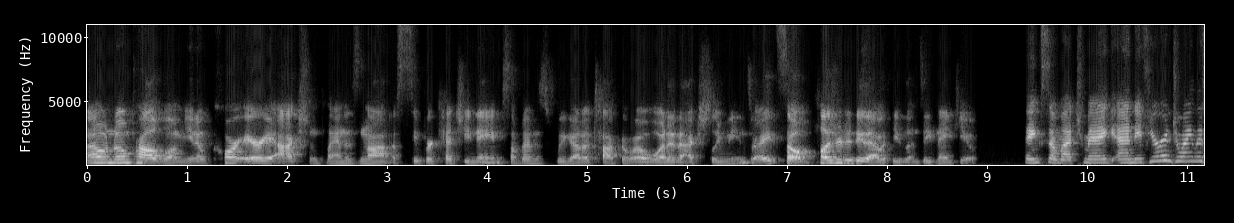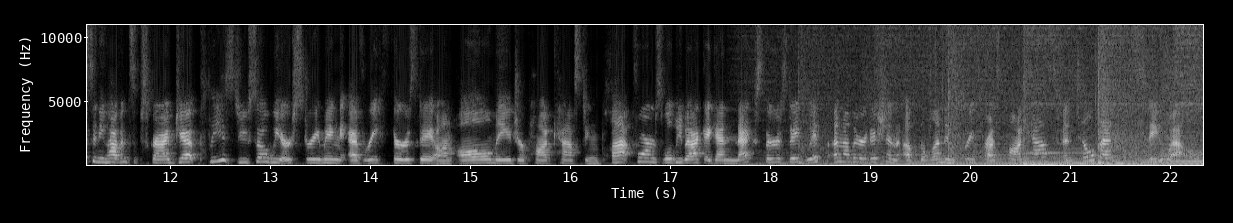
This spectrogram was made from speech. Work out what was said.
Oh, no problem. You know, core area action plan is not a super catchy name. Sometimes we got to talk about what it actually means, right? So, pleasure to do that with you, Lindsay. Thank you. Thanks so much, Meg. And if you're enjoying this and you haven't subscribed yet, please do so. We are streaming every Thursday on all major podcasting platforms. We'll be back again next Thursday with another edition of the London Free Press podcast. Until then, stay well.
